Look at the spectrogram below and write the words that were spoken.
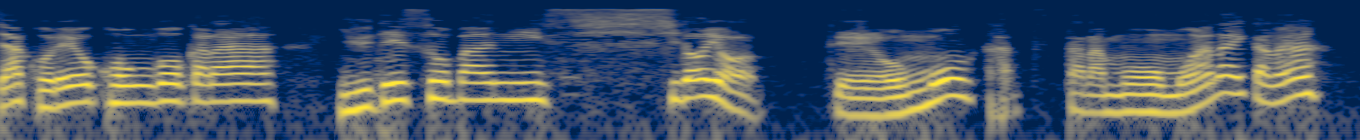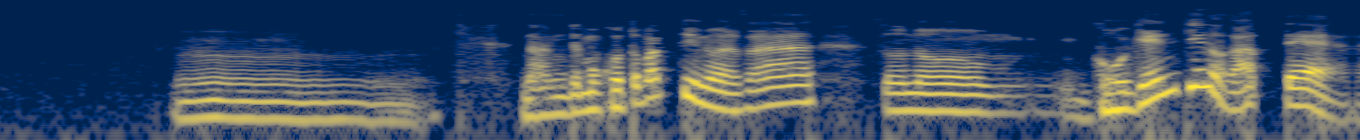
じゃあこれを今後から茹でそばにしろよって思うかっつったらもう思わないかな。うーん。なんでも言葉っていうのはさ、その、語源っていうのがあって、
